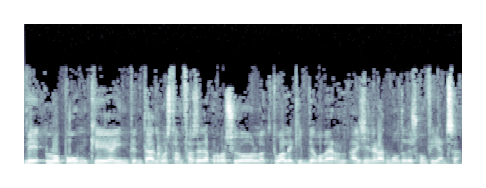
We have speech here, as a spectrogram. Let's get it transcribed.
Bé, l'OPOM que ha intentat o està en fase d'aprovació l'actual equip de govern ha generat molta desconfiança.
